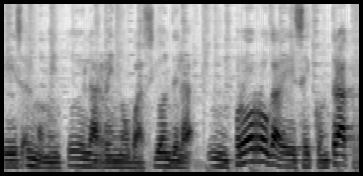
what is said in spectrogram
Es el momento de la renovación, de la prórroga de ese contrato.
